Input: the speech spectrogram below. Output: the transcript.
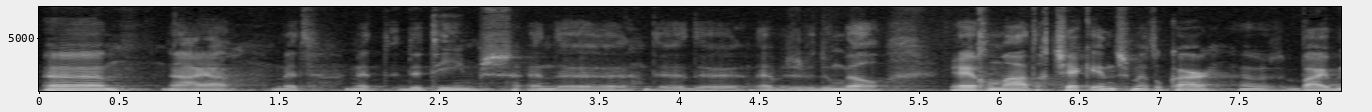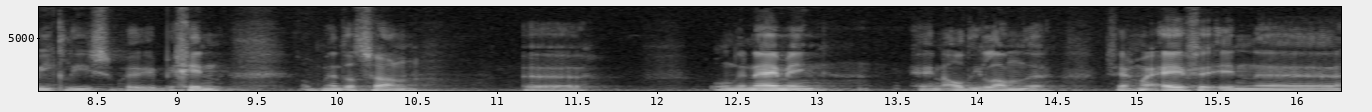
Ehm, nou ja, met, met de teams en de, de, de, we dus we doen wel regelmatig check-ins met elkaar. dus Bi-weeklies. Begin, op het moment dat zo'n eh, onderneming in al die landen zeg maar even in, eh,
